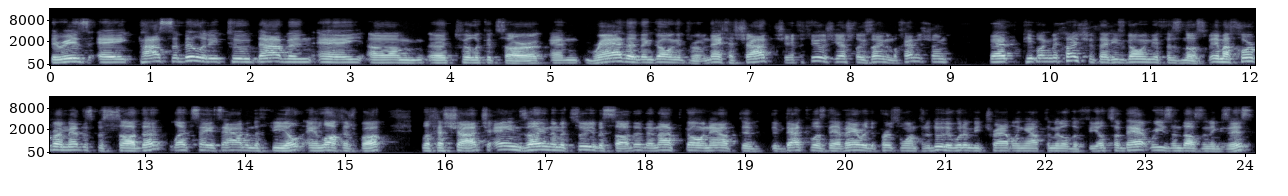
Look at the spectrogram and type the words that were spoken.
There is a possibility to daven a um Tfil Katsara, and rather than going into room Nechashat that people are going to be that he's going with his nus. Let's say it's out in the field and lachashba They're not going out. To, if that was the avera the person wanted to do, they wouldn't be traveling out the middle of the field. So that reason doesn't exist.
